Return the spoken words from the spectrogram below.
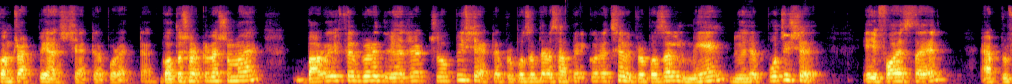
কন্ট্রাক্ট পেয়ে আসছে একটার পর একটা। গত সরকারের সময় বারোই ফেব্রুয়ারি দুই হাজার চব্বিশে একটা প্রপোজাল তারা সাবমিট করেছে। ওই প্রপোজাল মে দুই হাজার পঁচিশে এই ফয়েজ সাহেব অ্যাপ্রুভ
